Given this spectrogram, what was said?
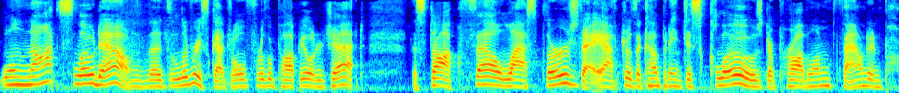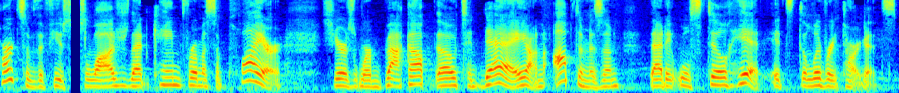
will not slow down the delivery schedule for the popular jet. The stock fell last Thursday after the company disclosed a problem found in parts of the fuselage that came from a supplier. Shares were back up, though, today on optimism that it will still hit its delivery targets.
